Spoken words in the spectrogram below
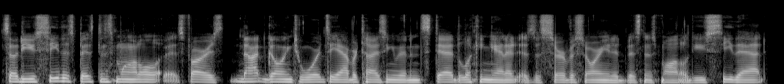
So, do you see this business model as far as not going towards the advertising, but instead looking at it as a service oriented business model? Do you see that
